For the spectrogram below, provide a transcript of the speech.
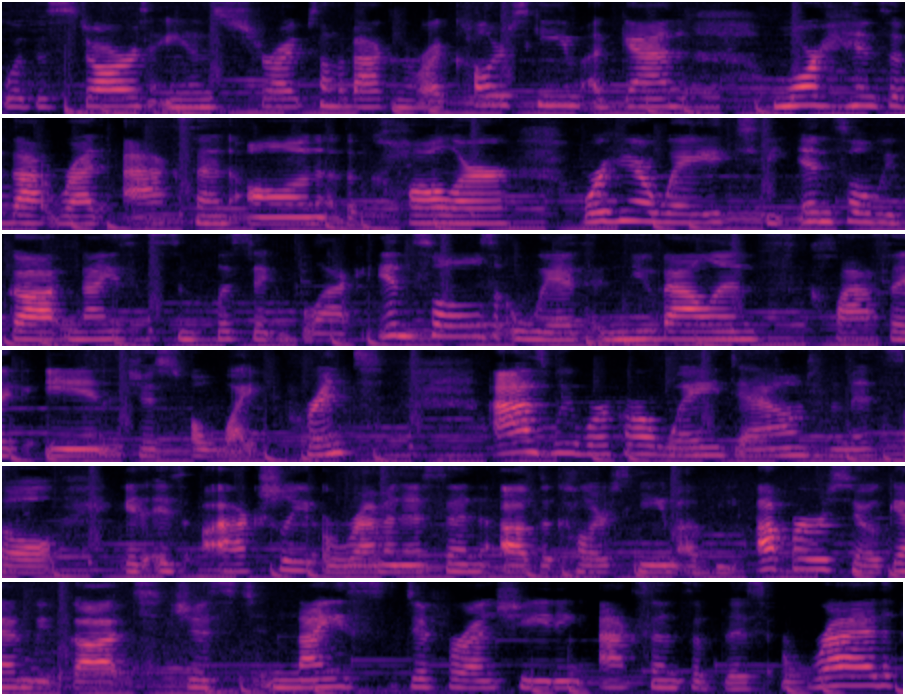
with the stars and stripes on the back and the red color scheme. Again, more hints of that red accent on the collar. Working our way to the insole, we've got nice simplistic black insoles with New Balance classic in just a white print as we work our way down to the midsole, it is actually reminiscent of the color scheme of the upper. So again, we've got just nice differentiating accents of this red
